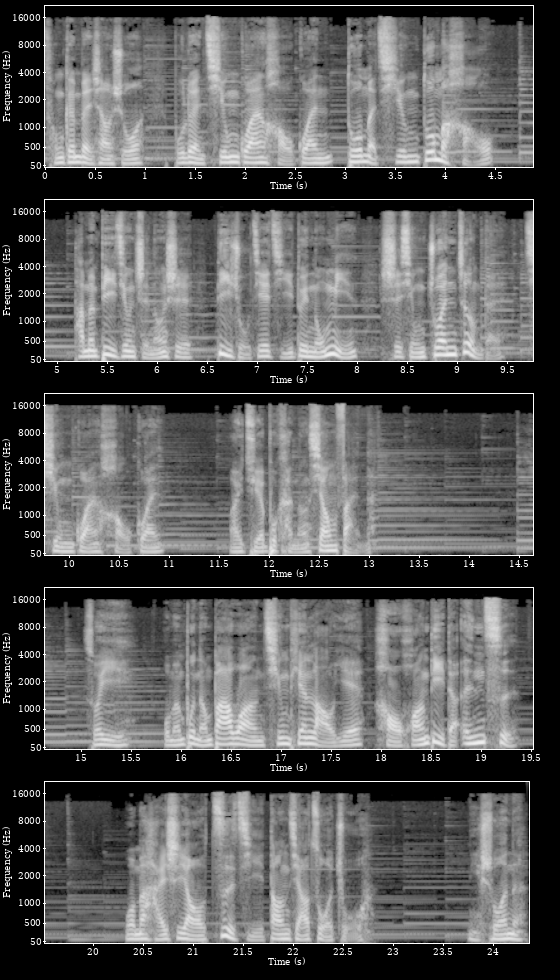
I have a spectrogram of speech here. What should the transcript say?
从根本上说，不论清官好官多么清多么好，他们毕竟只能是地主阶级对农民实行专政的清官好官，而绝不可能相反呢。所以，我们不能巴望青天老爷好皇帝的恩赐，我们还是要自己当家做主。你说呢？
